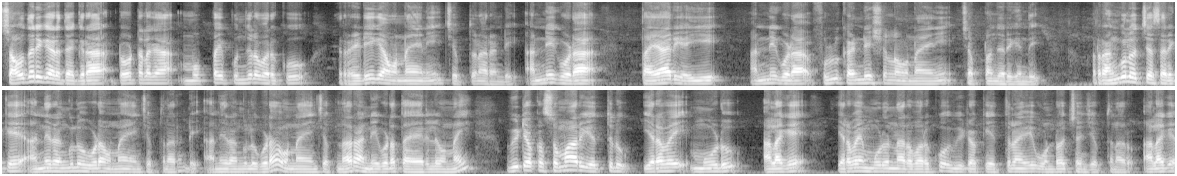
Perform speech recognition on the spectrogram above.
చౌదరి గారి దగ్గర టోటల్గా ముప్పై పుంజుల వరకు రెడీగా ఉన్నాయని చెప్తున్నారండి. అన్నీ కూడా తయారీ అయ్యి అన్నీ కూడా ఫుల్ కండిషన్లో ఉన్నాయని చెప్పడం జరిగింది. రంగులు వచ్చేసరికి అన్ని రంగులు కూడా ఉన్నాయని చెప్తున్నారండి. అన్ని రంగులు కూడా ఉన్నాయని చెప్తున్నారు. అన్నీ కూడా తయారీలో ఉన్నాయి. వీటి యొక్క సుమారు ఎత్తులు ఇరవై మూడు అలాగే ఇరవై మూడున్నర వరకు వీటి యొక్క ఎత్తులు అనేవి ఉండొచ్చు అని చెప్తున్నారు. అలాగే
